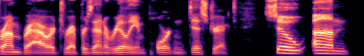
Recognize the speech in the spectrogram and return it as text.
from Broward to represent a really important district. So, um,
